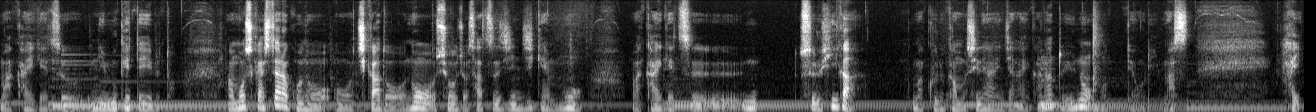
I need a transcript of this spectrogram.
まあ、解決に向けていると、まあ、もしかしたらこの地下道の少女殺人事件も、ま、解決する日が、ま、来るかもしれないんじゃないかなというのを思っておりますます。はい、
